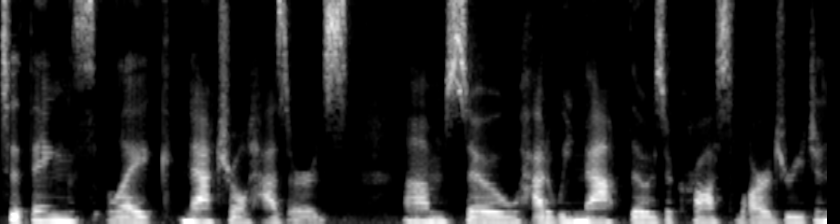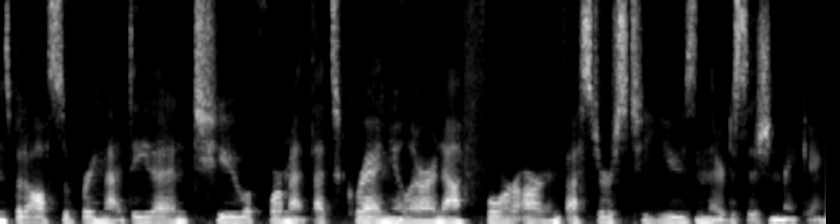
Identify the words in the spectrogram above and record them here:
to things like natural hazards. Um, so, how do we map those across large regions, but also bring that data into a format that's granular enough for our investors to use in their decision making?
